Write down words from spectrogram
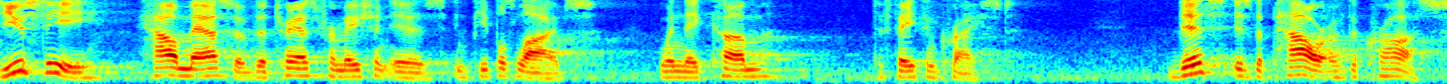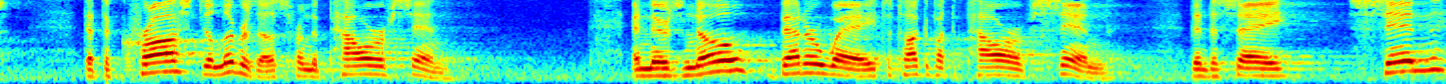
Do you see how massive the transformation is in people's lives when they come to faith in Christ? This is the power of the cross. That the cross delivers us from the power of sin. And there's no better way to talk about the power of sin than to say, sin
